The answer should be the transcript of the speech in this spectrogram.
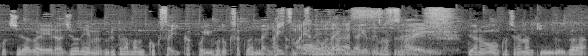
こちらが、えーラジオネーム、ウルトラマン国際、かっこ言うほど臭くはないさん。はい、いつもありがとうございます。はいありがとうございます。はい。で、あの、こちらのランキングが、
